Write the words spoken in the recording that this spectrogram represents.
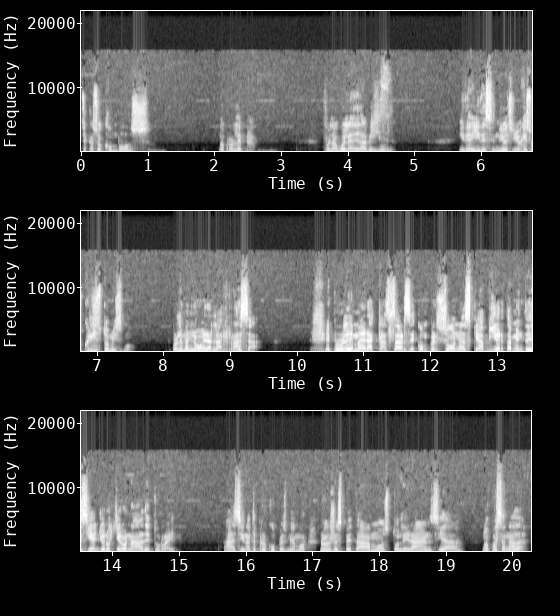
Se casó con vos. No problema. Fue la abuela de David. Y de ahí descendió el Señor Jesucristo mismo. El problema no era la raza. El problema era casarse con personas que abiertamente decían, yo no quiero nada de tu rey. Ah, sí, no te preocupes, mi amor. Nos respetamos, tolerancia, no pasa nada.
